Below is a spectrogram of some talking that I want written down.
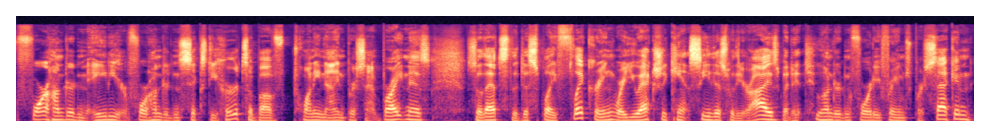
480 or 460 hertz above 29% brightness. So that's the display flickering where you actually can't see this with your eyes, but at 240 frames per second,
